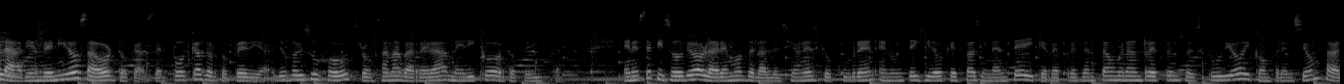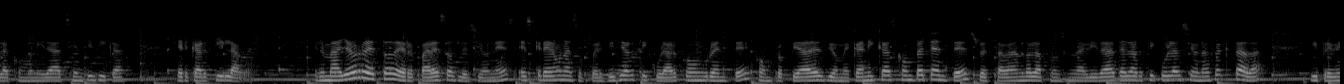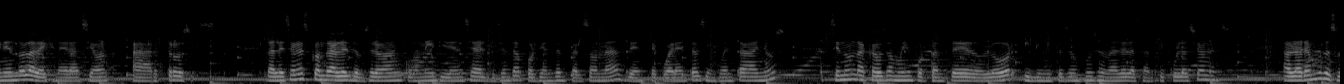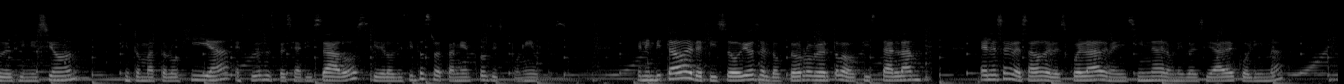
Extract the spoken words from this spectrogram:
Hola, bienvenidos a Ortocast, el podcast de ortopedia. Yo soy su host, Roxana Barrera, médico ortopedista. En este episodio hablaremos de las lesiones que ocurren en un tejido que es fascinante y que representa un gran reto en su estudio y comprensión para la comunidad científica, el cartílago. El mayor reto de reparar estas lesiones es crear una superficie articular congruente con propiedades biomecánicas competentes, restaurando la funcionalidad de la articulación afectada y previniendo la degeneración a artrosis. Las lesiones condrales se observan con una incidencia del 60% en personas de entre 40 y 50 años, siendo una causa muy importante de dolor y limitación funcional de las articulaciones. Hablaremos de su definición, sintomatología, estudios especializados y de los distintos tratamientos disponibles. El invitado del episodio es el doctor Roberto Bautista Lamp. Él es egresado de la Escuela de Medicina de la Universidad de Colima.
